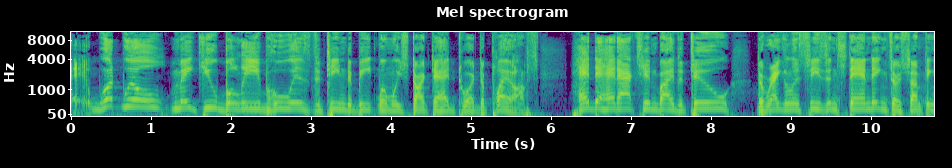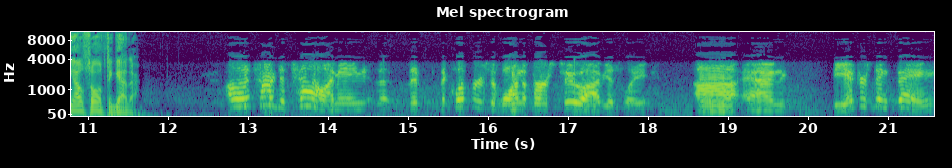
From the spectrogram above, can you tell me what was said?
eh, what will make you believe who is the team to beat when we start to head toward the playoffs? Head to head action by the two, the regular season standings, or something else altogether? Oh, it's hard to tell. I mean, the the, the Clippers have won the first two, obviously, uh, and the interesting thing,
